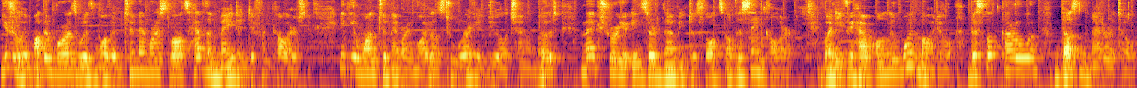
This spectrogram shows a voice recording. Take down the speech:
Usually motherboards with more than two memory slots have them made in different colors. If you want two memory modules to work in dual-channel mode, make sure you insert them into slots of the same color. But if you have only one module, the slot color doesn't matter at all.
